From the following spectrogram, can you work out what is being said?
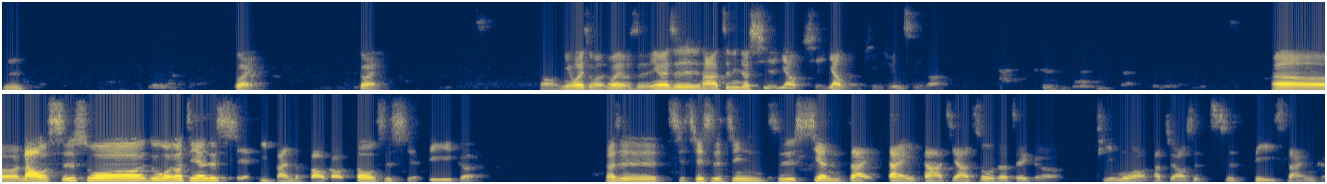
嗯，对，对。哦，你为什么为什么是？因为是他这边就写样写样本平均值吗？呃，老实说，如果说今天是写一般的报告，都是写第一个。但是其其实今其实现在带大家做的这个题目哦，它主要是是第三个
